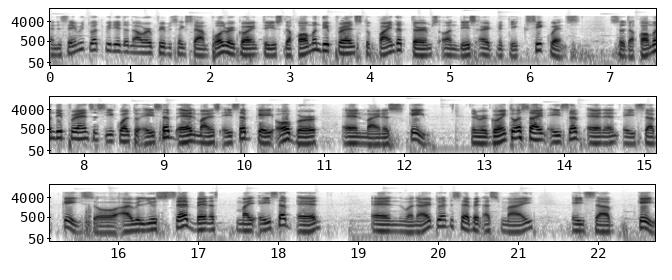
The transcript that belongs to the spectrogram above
And the same with what we did on our previous example, we're going to use the common difference to find the terms on this arithmetic sequence. So the common difference is equal to a sub n minus a sub k over n minus k. Then we're going to assign a sub n and a sub k. So I will use 7 as my a sub n and 127 as my a sub k.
